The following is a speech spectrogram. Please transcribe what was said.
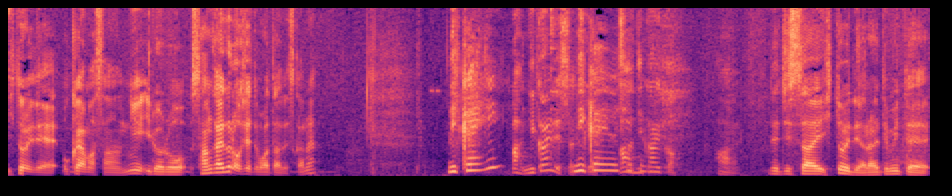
一人で岡山さんにいろいろ3回ぐらい教えてもらったんですかね二回？あ二回でしたっけ？二回教えてあか。はい。で実際一人でやられてみて、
